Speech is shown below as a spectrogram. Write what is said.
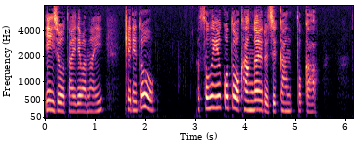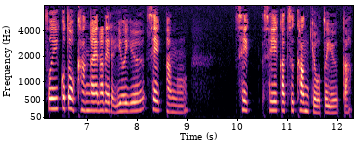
いい状態ではない。けれどそういうことを考える時間とかそういうことを考えられる余裕せあの生活環境というか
